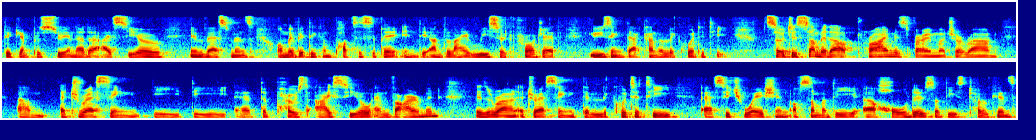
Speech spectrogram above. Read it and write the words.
they can pursue another ICO investments, or maybe they can participate in the underlying research project using that kind of liquidity. So to sum it up, Prime is very much around um, addressing the the uh, the post ICO environment is around addressing the liquidity uh, situation of some of the uh, holders of these tokens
